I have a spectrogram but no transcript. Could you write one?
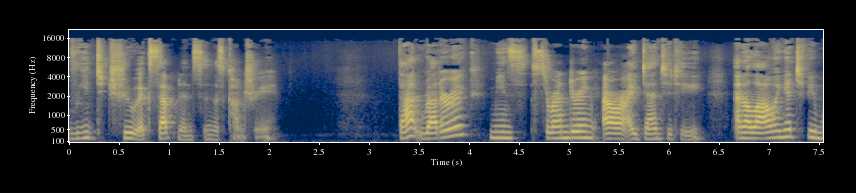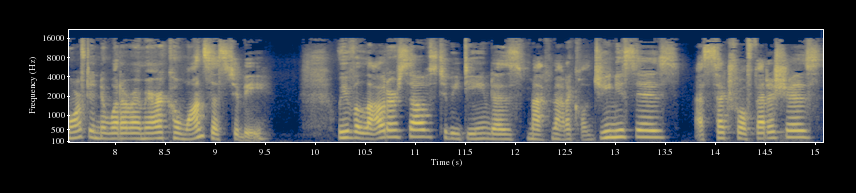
lead to true acceptance in this country. That rhetoric means surrendering our identity and allowing it to be morphed into whatever America wants us to be. We've allowed ourselves to be deemed as mathematical geniuses, as sexual fetishes,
